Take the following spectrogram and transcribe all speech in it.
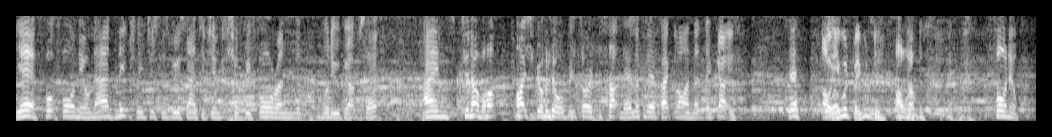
yeah, foot 4 0 now. Literally, just as we were saying to Jim, it should be 4, and Woody would be upset. And do you know what? I actually feel a little bit sorry for Sutton there. Look at their back line, that they're gutted. Yeah. Oh, well. you would be, wouldn't you? Oh well. 4 0.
